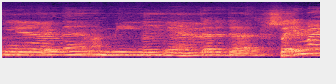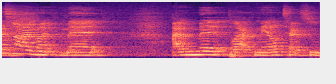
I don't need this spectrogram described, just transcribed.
Yeah. they're them, I'm me. Mhm. Yeah. Da da da. But in my time, I've met, I've met black nail techs who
